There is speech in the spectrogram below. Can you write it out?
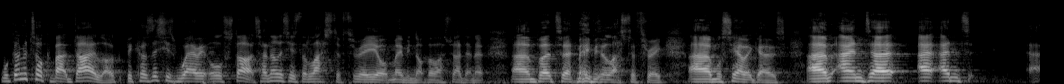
we're going to talk about dialogue because this is where it all starts. I know this is the last of three, or maybe not the last, I don't know, um, but uh, maybe the last of three. Um, we'll see how it goes. Um, and uh, and uh,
